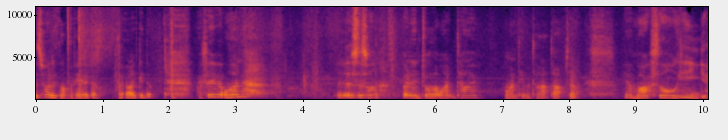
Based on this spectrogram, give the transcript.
This one is not my favorite though. I like it though. My favorite one is this one, but I didn't draw that one at the time. I want to take my to laptop, so yeah, Marshall Lee.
